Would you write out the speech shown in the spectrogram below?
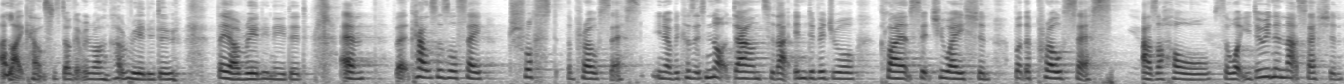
I like counsellors, don't get me wrong, I really do. They are really needed. Um, but counsellors will say, trust the process, you know, because it's not down to that individual client situation, but the process as a whole. So what you're doing in that session,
